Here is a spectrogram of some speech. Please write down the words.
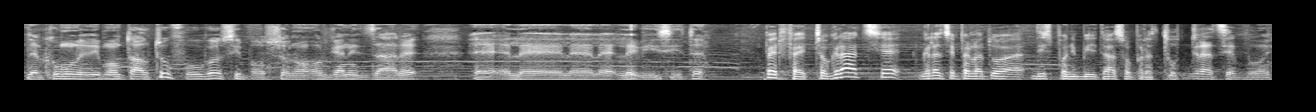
del comune di Montalto Fugo si possono organizzare eh, le, le- le- le visite. Perfetto, grazie, grazie per la tua disponibilità soprattutto. Grazie a voi.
